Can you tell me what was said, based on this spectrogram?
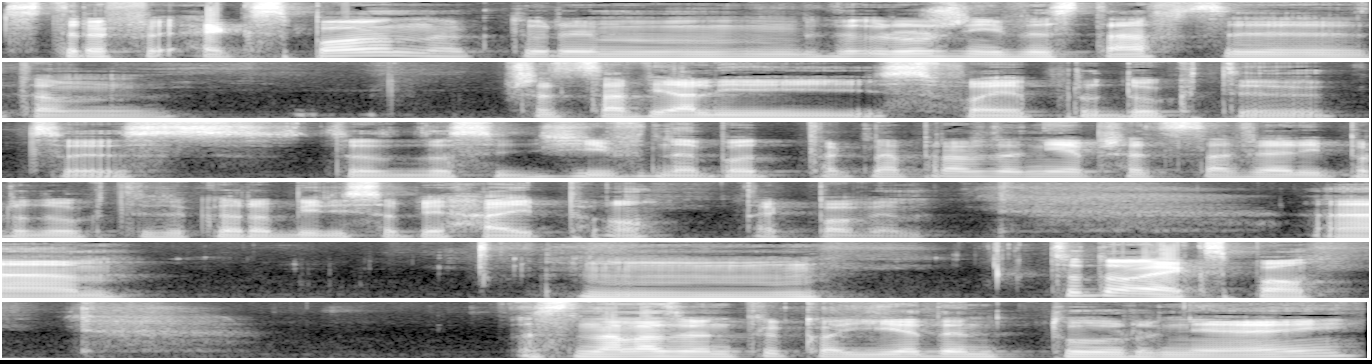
strefy Expo, na którym różni wystawcy tam przedstawiali swoje produkty, co jest to dosyć dziwne, bo tak naprawdę nie przedstawiali produkty, tylko robili sobie hype, o, tak powiem. Um, co do Expo, znalazłem tylko jeden turniej,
